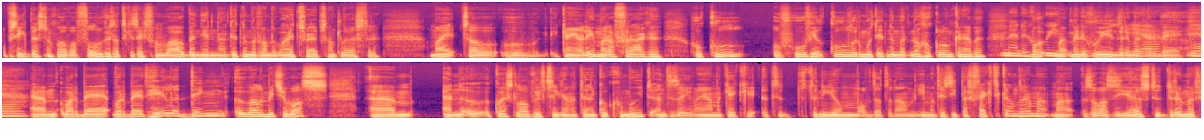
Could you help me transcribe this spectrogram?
op zich best nog wel wat volgers had gezegd van wauw, ben hier naar dit nummer van de White Stripes aan het luisteren. Maar het zou, ik kan je alleen maar afvragen hoe cool of hoeveel cooler moet dit nummer nog geklonken hebben. Met een Maar- goeie maar met een goede drummer. Ja, erbij. ja. Ehm, waarbij, waarbij het hele ding wel een beetje was. ehm, en eh, Questlove heeft zich dan uiteindelijk ook gemoeid. En te zeggen van ja, maar kijk, het doet er niet om of dat er dan iemand is die perfect kan drummen. Maar zoals de juiste drummer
